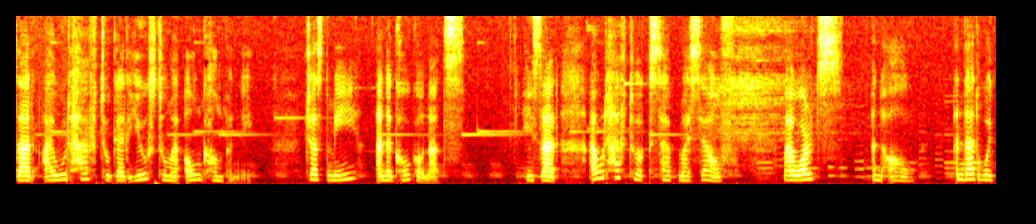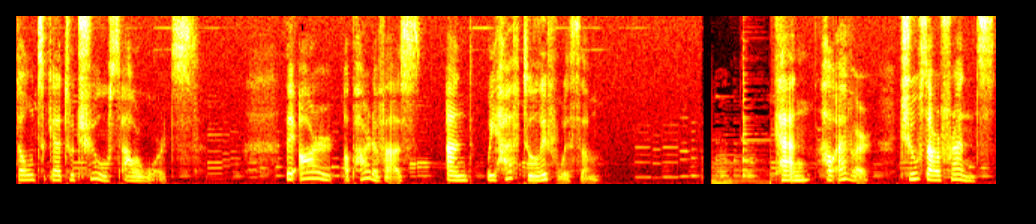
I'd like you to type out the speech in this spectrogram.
that I would have to get used to my own company, just me and the coconuts. He said I would have to accept myself, my words, and all, and that we don't get to choose our words. They are a part of us, and we have to live with them. Can, however, choose our friends,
